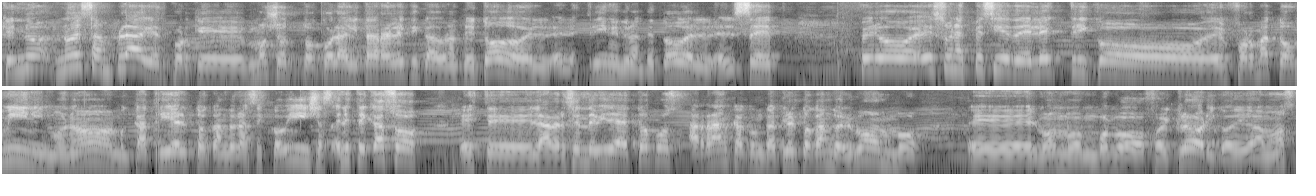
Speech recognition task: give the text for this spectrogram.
Que no, no es unplugged, porque Moyo tocó la guitarra eléctrica durante todo el, el streaming, durante todo el set. Pero es una especie de eléctrico en formato mínimo, ¿no? Catriel tocando las escobillas. En este caso, este, la versión de Vida de Topos arranca con Catriel tocando el bombo. eh, el bombo, un bombo folclórico, digamos,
